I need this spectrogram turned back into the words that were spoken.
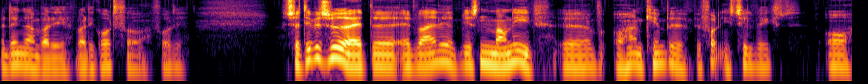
men dengang var det, var det godt for, for det. Så det betyder, at, øh, at Vejle bliver sådan en magnet øh, og har en kæmpe befolkningstilvækst. Og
